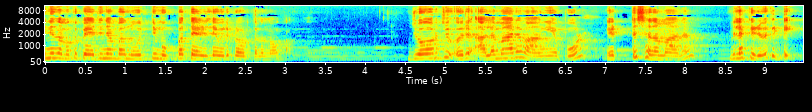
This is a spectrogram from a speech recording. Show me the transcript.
ഇനി നമുക്ക് പേജ് നമ്പർ നൂറ്റി മുപ്പത്തേഴിലെ ഒരു പ്രവർത്തനം നോക്കാം. ജോർജ് ഒരു അലമാര വാങ്ങിയപ്പോൾ എട്ട് ശതമാനം വിലക്കിഴിവ് കിട്ടി.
